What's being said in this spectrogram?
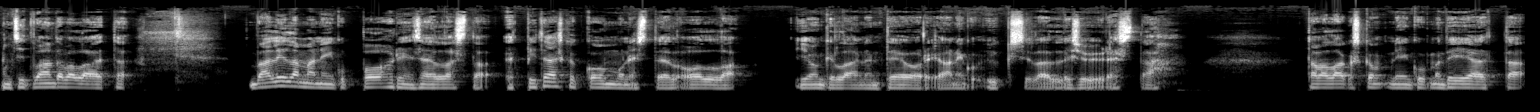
mutta sitten vaan tavallaan, että välillä mä niinku pohdin sellaista, että pitäisikö kommunisteilla olla jonkinlainen teoria niinku yksilöllisyydestä. Tavallaan, koska niinku mä tiedän, että,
